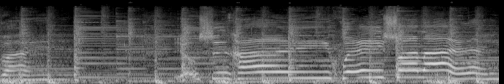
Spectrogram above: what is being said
乖有时还会耍赖。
